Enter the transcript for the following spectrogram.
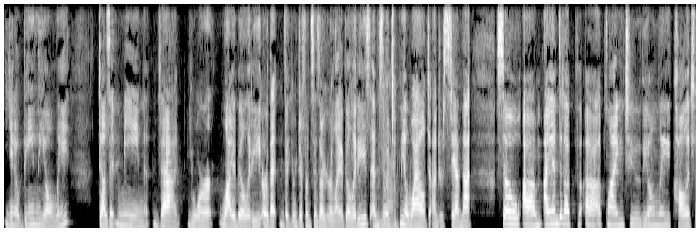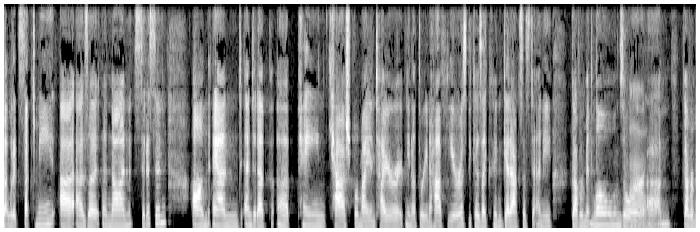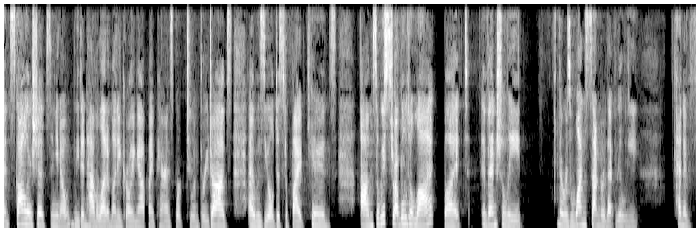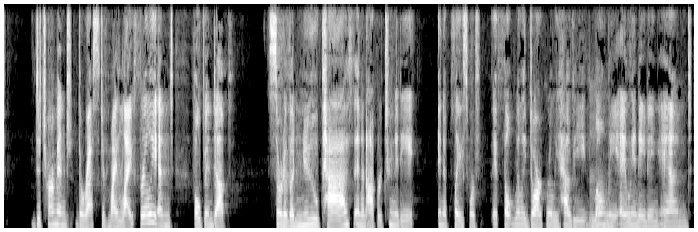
you know, being the only doesn't mean that your liability or that, that your differences are your liabilities. And so yeah. it took me a while to understand that. So, um, I ended up, uh, applying to the only college that would accept me, uh, as a, a non-citizen. Um, and ended up, uh, paying cash for my entire, you know, three and a half years because I couldn't get access to any government loans or wow. um, government scholarships. And, you know, we didn't have a lot of money growing up. My parents worked two and three jobs. I was the oldest of five kids. Um, so we struggled a lot, but eventually there was one summer that really kind of determined the rest of my life really and opened up sort of a new path and an opportunity in a place where it felt really dark, really heavy, mm. lonely, alienating, and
